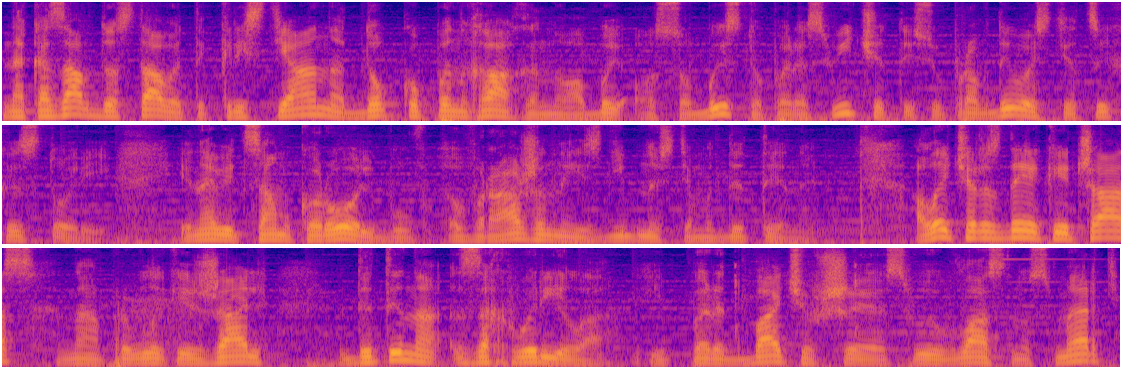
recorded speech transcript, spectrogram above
наказав доставити Крістіана до Копенгагену, аби особисто пересвідчитись у правдивості цих історій. І навіть сам король був вражений здібностями дитини. Але через деякий час, на превеликий жаль, дитина захворіла і, передбачивши свою власну смерть,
